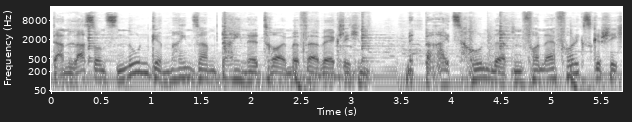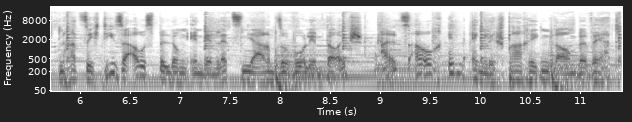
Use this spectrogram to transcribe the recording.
Dann lass uns nun gemeinsam deine Träume verwirklichen. Mit bereits Hunderten von Erfolgsgeschichten hat sich diese Ausbildung in den letzten Jahren sowohl im Deutsch- als auch im englischsprachigen Raum bewährt.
